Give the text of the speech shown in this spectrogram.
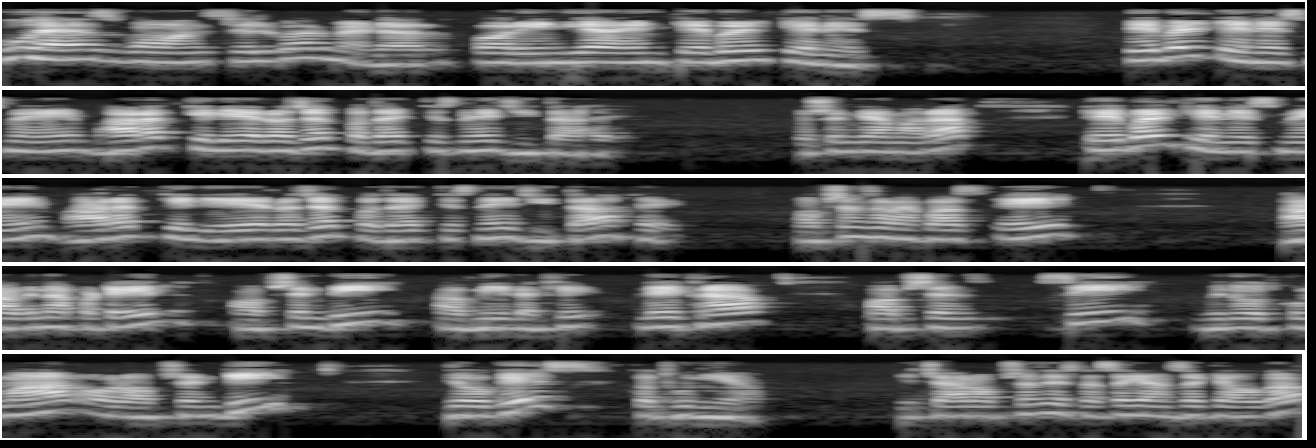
Who has won silver medal for India in table tennis table tennis में भारत के लिए रजत पदक किसने जीता है? क्वेश्चन क्या हमारा? टेबल टेनिस में भारत के लिए रजत पदक किसने जीता है? ऑप्शन हमारे पास A Bhavna Patel option B Avani Lekhara option C Vinod Kumar और ऑप्शन डी योगेश कथुनिया। ये चार ऑप्शन है, इसका सही आंसर क्या होगा?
